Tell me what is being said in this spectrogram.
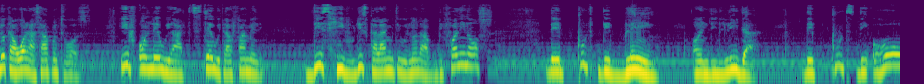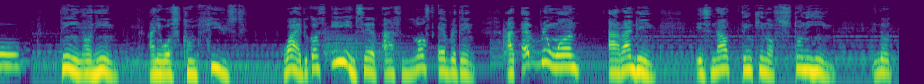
Look at what has happened to us. If only we had stayed with our family, this evil, this calamity would not have befallen us. They put the blame on the leader. They put the whole thing on him and he was confused. Why? Because he himself has lost everything and everyone around him is now thinking of stoning him, you know,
